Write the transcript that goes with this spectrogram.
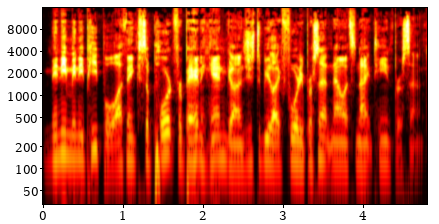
many, many people, I think support for banning handguns used to be like 40%. Now it's 19%.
